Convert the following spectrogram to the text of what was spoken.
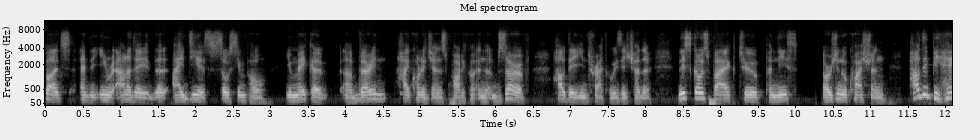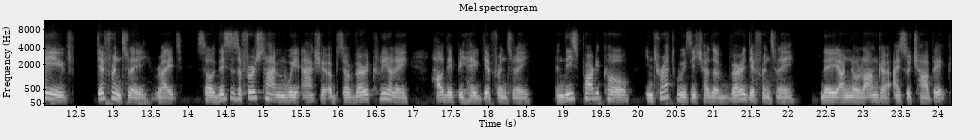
But the, in reality, the idea is so simple. You make a, a very high quality Janus particle and observe how they interact with each other. This goes back to Puneeth's original question, how they behave differently, right? So this is the first time we actually observe very clearly how they behave differently. And these particles interact with each other very differently. They are no longer isotropic.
